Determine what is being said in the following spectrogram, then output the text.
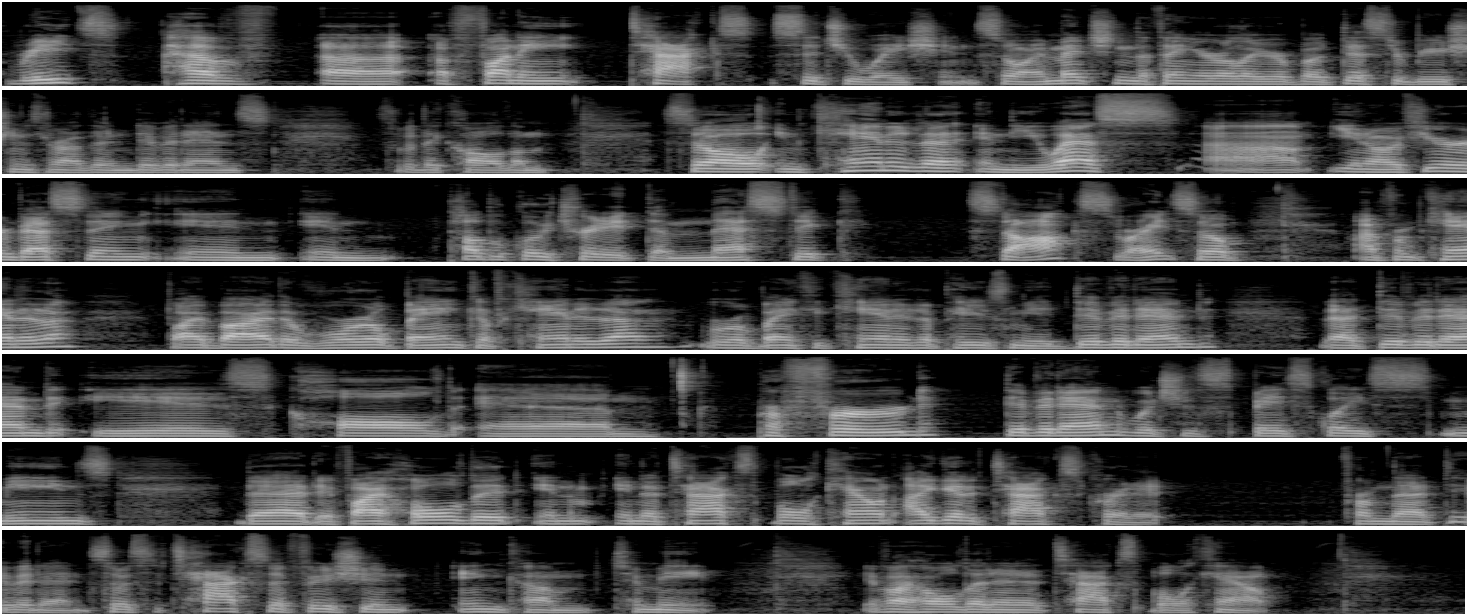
REITs have uh, a funny tax situation. So I mentioned the thing earlier about distributions rather than dividends. That's what they call them. So in Canada, in the U.S., uh, you know, if you're investing in in publicly traded domestic stocks, right? So I'm from Canada. If I buy the Royal Bank of Canada, Royal Bank of Canada pays me a dividend. That dividend is called um, preferred dividend, which is basically means that if I hold it in, in a taxable account, I get a tax credit from that dividend. So it's a tax efficient income to me if I hold it in a taxable account.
